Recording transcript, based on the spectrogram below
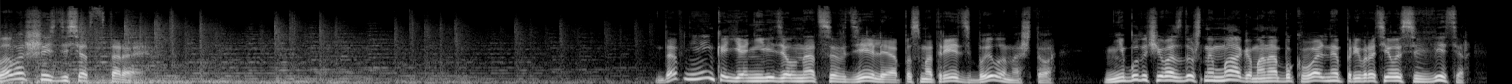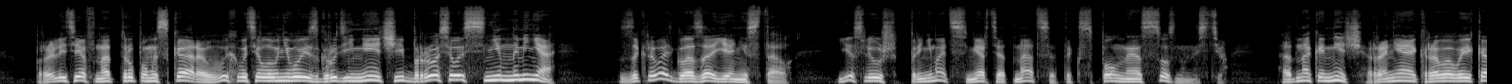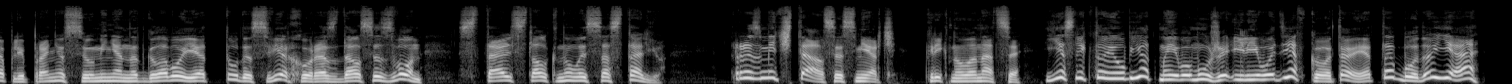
Глава 62 Давненько я не видел Натса в деле, а посмотреть было на что. Не будучи воздушным магом, она буквально превратилась в ветер. Пролетев над трупом Искара, выхватила у него из груди меч и бросилась с ним на меня. Закрывать глаза я не стал. Если уж принимать смерть от Натса, так с полной осознанностью. Однако меч, роняя кровавые капли, пронесся у меня над головой, и оттуда сверху раздался звон. Сталь столкнулась со сталью — «Размечтался, смерч!» — крикнула Натса. «Если кто и убьет моего мужа или его девку, то это буду я!»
